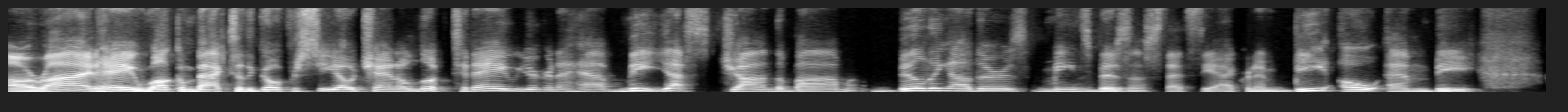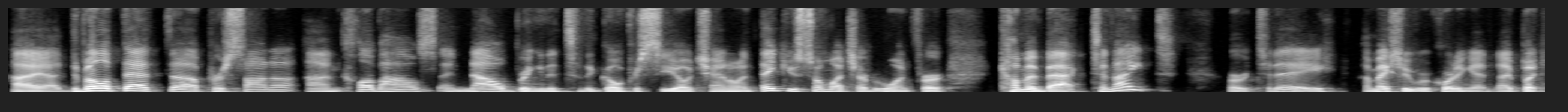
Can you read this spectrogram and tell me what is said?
All right. Hey, welcome back to the Go for CEO channel. Look, today you're going to have me, yes, John the Bomb. Building others means business. That's the acronym B O M B. I uh, developed that uh, persona on Clubhouse and now bringing it to the Go for CEO channel. And thank you so much, everyone, for coming back tonight or today. I'm actually recording at night, but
